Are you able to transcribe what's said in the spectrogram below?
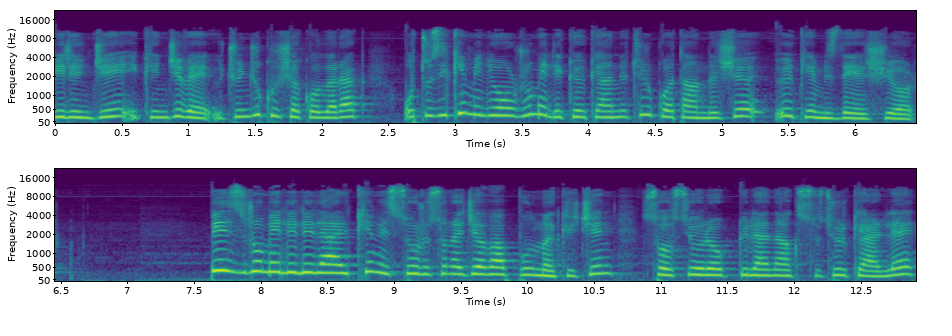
birinci, ikinci ve üçüncü kuşak olarak 32 milyon Rumeli kökenli Türk vatandaşı ülkemizde yaşıyor. Biz Rumelililer kimiz sorusuna cevap bulmak için sosyolog Gülen Aksu Türker'le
